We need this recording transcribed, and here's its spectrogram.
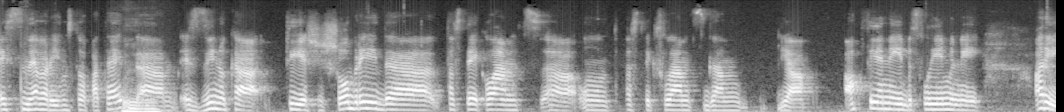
Es nevaru jums to pateikt. Mm. Es zinu, ka tieši šobrīd tas tiek lemts, un tas tiks lemts gan jā, apvienības līmenī, arī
